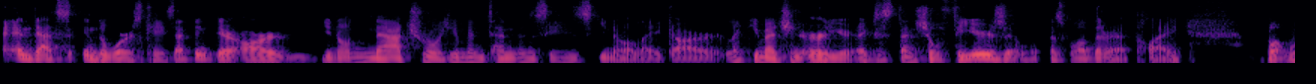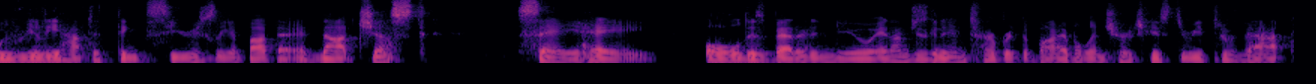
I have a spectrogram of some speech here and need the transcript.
and that's in the worst case i think there are you know natural human tendencies you know like our like you mentioned earlier existential fears as well that are at play but we really have to think seriously about that and not just say hey old is better than new and i'm just going to interpret the bible and church history through that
